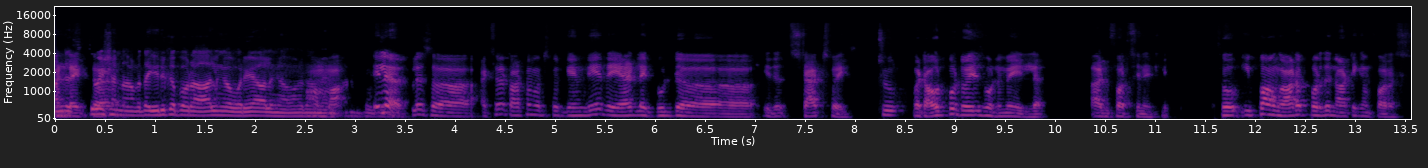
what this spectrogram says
அந்த சிச்சுவேஷன் அவங்க தான் இருக்க போற ஆளுங்க ஒரே ஆளுங்க அவங்க தான் இல்ல பிளஸ் ஆக்சுவலா டாட்டம் ஹாட்ஸ்பர் கேம்லயே தே ஹேட் லைக் குட் இது stats wise true but output wise ஒண்ணுமே இல்ல அன்பார்ச்சுனேட்லி ஸோ இப்போ அவங்க ஆட போறது நாட்டிங்கம் ஃபாரஸ்ட்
